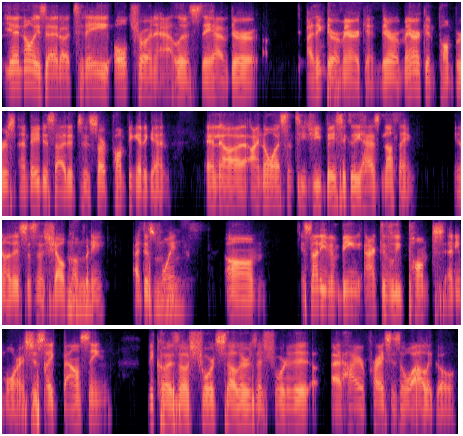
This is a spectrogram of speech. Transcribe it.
Yeah, no, is that uh, today Ultra and Atlas they have their, I think they're American. They're American pumpers, and they decided to start pumping it again. And uh, I know SNTG basically has nothing. You know, this is a shell Mhm. company at this point. Um, it's not even being actively pumped anymore. It's just like bouncing because of short sellers that shorted it at higher prices a while ago.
